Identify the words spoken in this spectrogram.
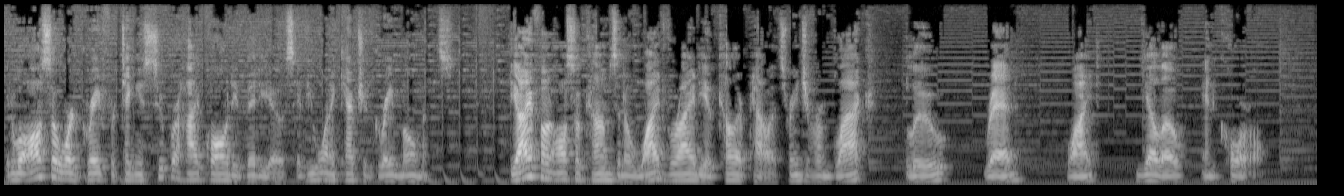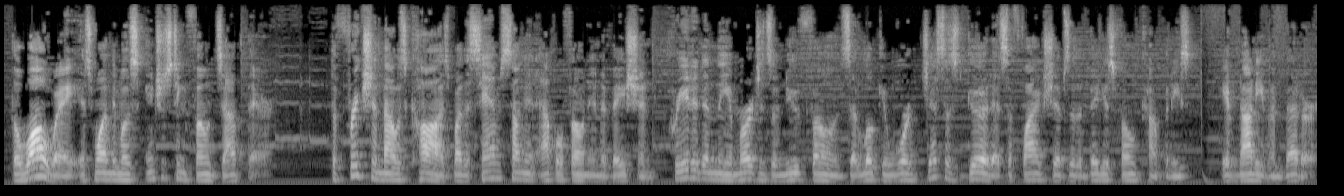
It will also work great for taking super high quality videos if you want to capture great moments. The iPhone also comes in a wide variety of color palettes ranging from black, blue, red, white, yellow, and coral. The Huawei is one of the most interesting phones out there. The friction that was caused by the Samsung and Apple phone innovation created in the emergence of new phones that look and work just as good as the flagships of the biggest phone companies, if not even better.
